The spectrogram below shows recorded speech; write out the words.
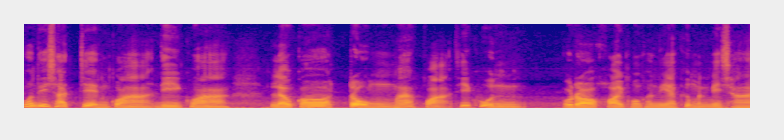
คนที่ชัดเจนกว่าดีกว่า แล้วก็ตรงมากกว่าที่คุณรอคอยคนคนนี้คือมันไม่ใช่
